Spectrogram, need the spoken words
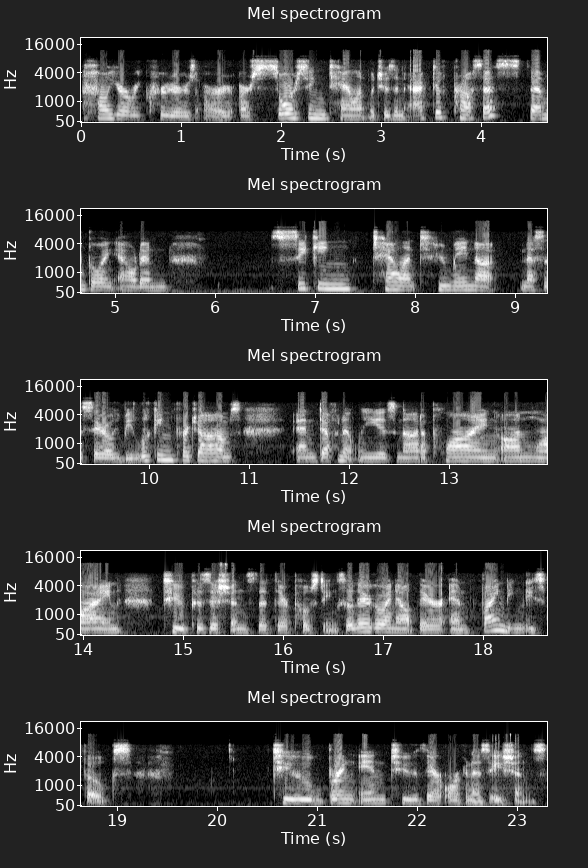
how your recruiters are, are sourcing talent, which is an active process, them going out and seeking talent who may not necessarily be looking for jobs and definitely is not applying online to positions that they're posting. So they're going out there and finding these folks to bring into their organizations.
